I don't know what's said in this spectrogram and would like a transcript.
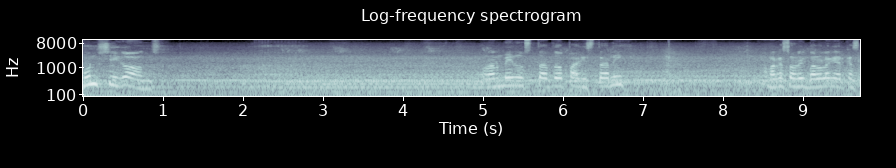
মুন্সিগঞ্জ। ওনার মেন উস্তাদ পাকিস্তানি। আমার কাছে অনেক ভালো লাগে এর কাছে।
